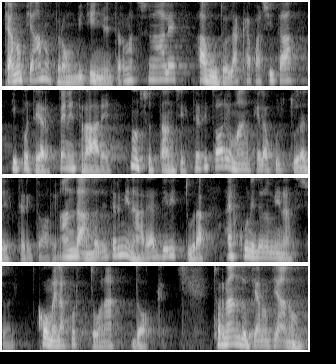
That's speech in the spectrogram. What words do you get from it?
Piano piano però un vitigno internazionale ha avuto la capacità di poter penetrare non soltanto il territorio ma anche la cultura del territorio, andando a determinare addirittura alcune denominazioni, come la Cortona DOC. Tornando piano piano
